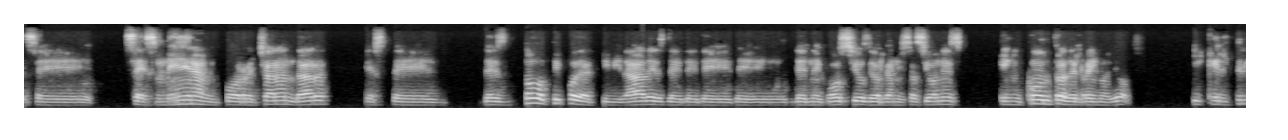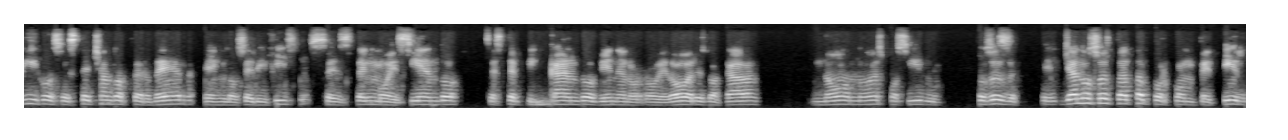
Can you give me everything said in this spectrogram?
se, se, esmeran por echar a andar este, de todo tipo de actividades, de, de, de, de, negocios, de organizaciones en contra del reino de Dios. Y que el trigo se esté echando a perder en los edificios, se esté enmoheciendo, se esté picando, vienen los roedores, lo acaban. No, no es posible. Entonces, eh, ya no se trata por competir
